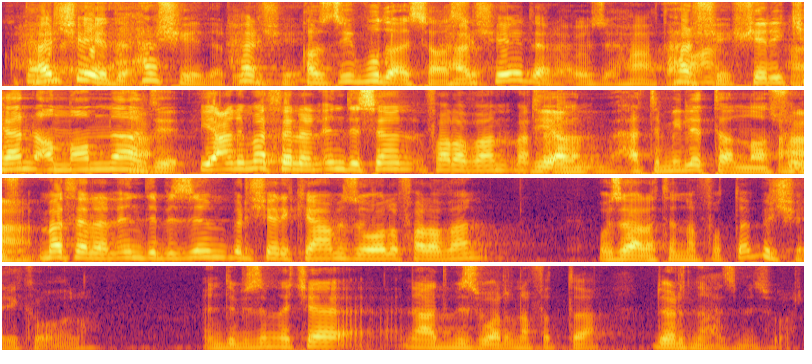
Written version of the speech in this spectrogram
Her şey eder. Her şey eder. Her şey. Qazdı bu da esası. Her şey eder özü. Ha, Her tamam. şey. Şeriken anlamı nerede? Yani mesela indi sen faradan mesela hatta millet anlasın mesela indi bizim bir şerikamiz oğlu faradan Vezaret-i Nafıt'ta bir şerike oğlu. Indi bizim neçe nadimiz var Nafıt'ta? Dört nadimiz var.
